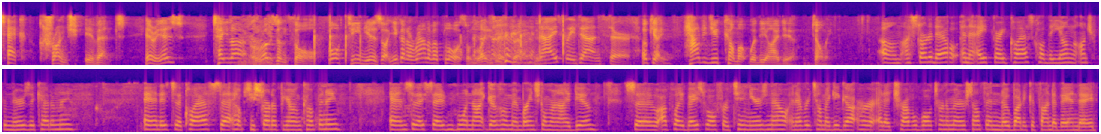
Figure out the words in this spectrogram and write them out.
Tech Crunch event. Here he is, Taylor Rosenthal, 14 years old. You got a round of applause from the ladies in the crowd. Nicely done, sir. Okay, how did you come up with the idea? Tell me. Um, I started out in an eighth grade class called the Young Entrepreneurs Academy. And it's a class that helps you start up your own company. And so they said one night go home and brainstorm an idea. So I played baseball for 10 years now, and every time I get got hurt at a travel ball tournament or something, nobody could find a band-aid.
